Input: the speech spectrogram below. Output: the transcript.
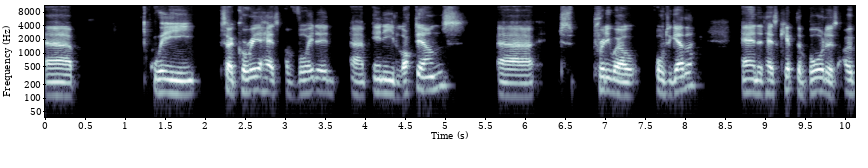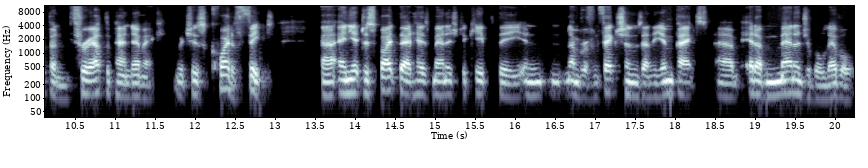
Uh, we so Korea has avoided uh, any lockdowns uh, pretty well altogether, and it has kept the borders open throughout the pandemic, which is quite a feat. Uh, and yet, despite that, has managed to keep the in, number of infections and the impacts um, at a manageable level,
